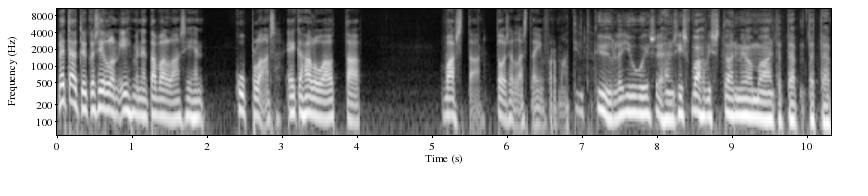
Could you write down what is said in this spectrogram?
Vetäytyykö silloin ihminen tavallaan siihen kuplaansa, eikä halua ottaa vastaan toisenlaista informaatiota? Kyllä, juu, ja sehän siis vahvistaa nimenomaan tätä, tätä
